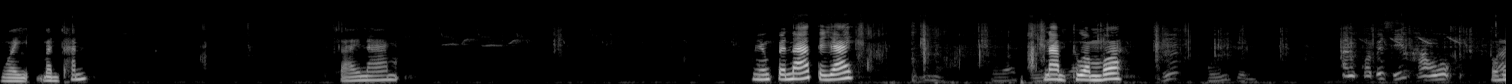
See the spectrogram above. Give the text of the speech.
ไหวบรรทันสายน้ำ เมียงเป็นนาแต่ยายน้ำท่วมบ่อันก่อนไปสีเขาบ่ไป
